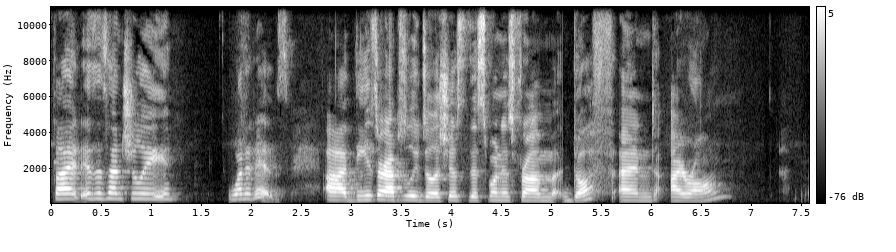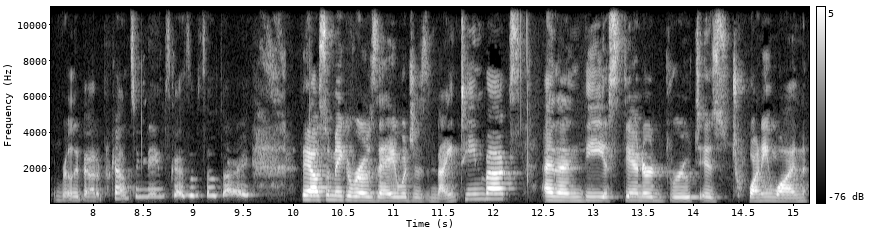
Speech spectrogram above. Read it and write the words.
but is essentially what it is. Uh, these are absolutely delicious. This one is from Dopff and Irion. Really bad at pronouncing names, guys. I'm so sorry. They also make a rosé, which is 19 bucks, and then the standard brut is 21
